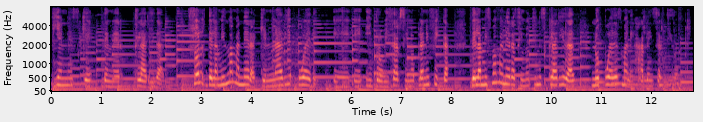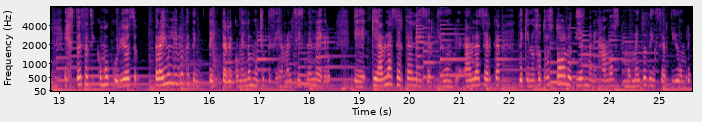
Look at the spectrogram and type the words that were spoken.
Tienes que tener claridad. Son de la misma manera que nadie puede eh, eh, improvisar si no planifica, de la misma manera si no tienes claridad, no puedes manejar la incertidumbre. Esto es así como curioso. Pero hay un libro que te, recomiendo mucho que se llama El Cisne Negro, eh, que habla acerca de la incertidumbre, habla acerca de que nosotros todos los días manejamos momentos de incertidumbre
